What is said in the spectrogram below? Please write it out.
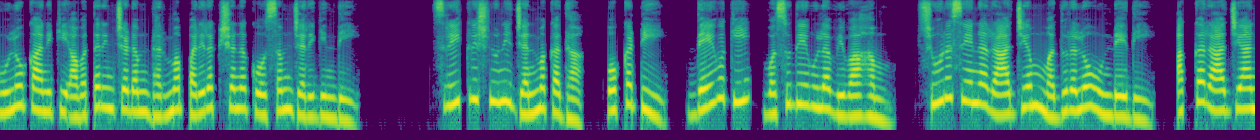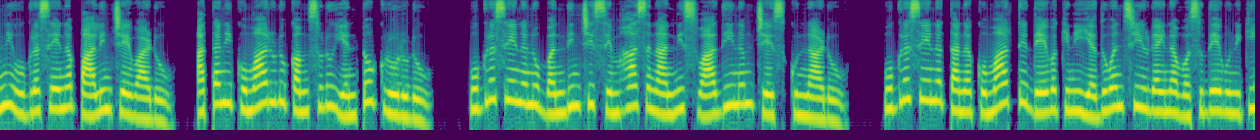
భూలోకానికి అవతరించడం ధర్మ పరిరక్షణ కోసం జరిగింది. శ్రీకృష్ణుని జన్మకథ ఒకటి దేవకి వసుదేవుల వివాహం. శూరసేన రాజ్యం మధురలో ఉండేది. అక్క రాజ్యాన్ని ఉగ్రసేన పాలించేవాడు. అతని కుమారుడు కంసుడు ఎంతో క్రూరుడు. ఉగ్రసేనను బంధించి సింహాసనాన్ని స్వాధీనం చేసుకున్నాడు. ఉగ్రసేన తన కుమార్తె దేవకిని యదువంశీయుడైన వసుదేవునికి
